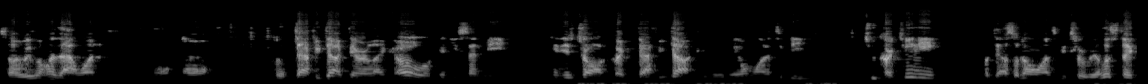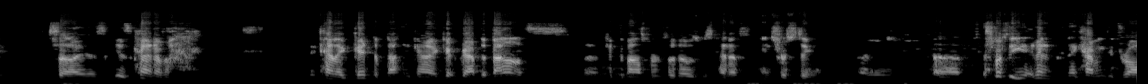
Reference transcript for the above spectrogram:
So we went with that one. And, uh, with Daffy Duck, they were like, "Oh, can you send me? Can you just draw a quick Daffy Duck? They don't want it to be too cartoony, but they also don't want it to be too realistic." So it's, kind of kind of get the kind of get, grab the balance, uh, keep the balance for, for those was kind of interesting. I mean, uh, especially then like having to draw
